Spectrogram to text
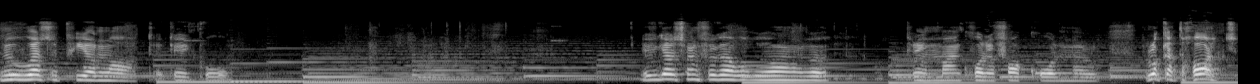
New recipe unlocked. Okay, cool. If you guys trying to figure out what we're on, we're putting Minecraft far corner. Look at the heart!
